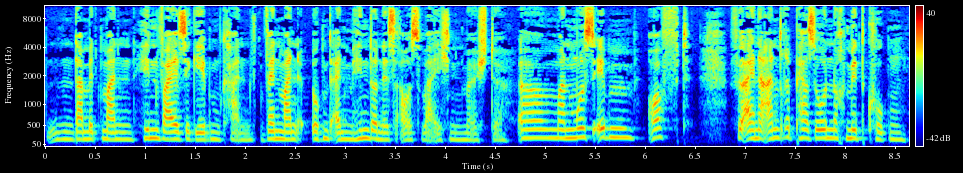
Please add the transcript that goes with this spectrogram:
damit man Hinweise geben kann, wenn man irgendeinem Hindernis ausweichen möchte. Äh, man muss eben oft für eine andere Person noch mitgucken.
